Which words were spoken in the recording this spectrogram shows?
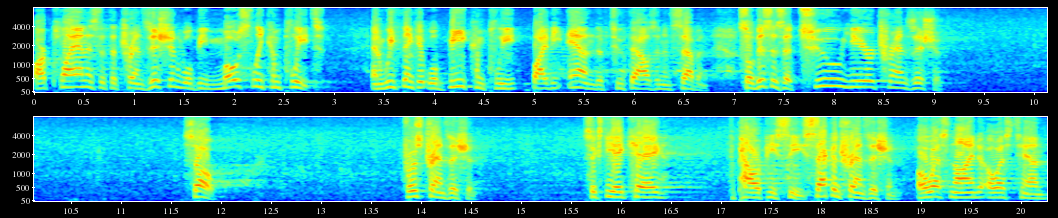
our plan is that the transition will be mostly complete. And we think it will be complete by the end of 2007. So this is a two-year transition. So, first transition, 68K, to PowerPC. Second transition, OS 9 to OS 10,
